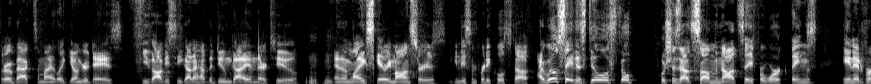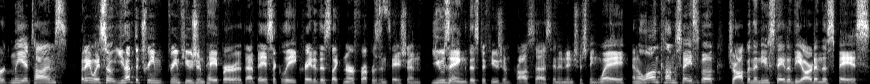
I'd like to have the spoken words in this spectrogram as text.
throw back to my like younger days. You've obviously got to have the Doom guy in there too. Mm-hmm. And then like scary monsters. You can do some pretty cool stuff. I will say this still still pushes out some not safe for work things inadvertently at times. But anyway, so you have the Dream Dream Fusion paper that basically created this like Nerf representation using this diffusion process in an interesting way. And along comes Facebook, dropping the new state of the art in this space,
